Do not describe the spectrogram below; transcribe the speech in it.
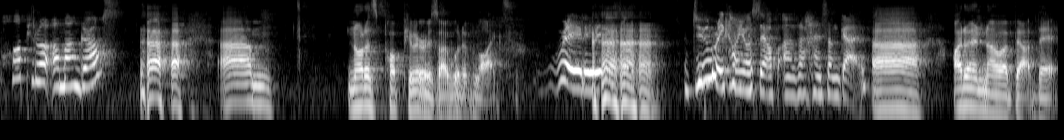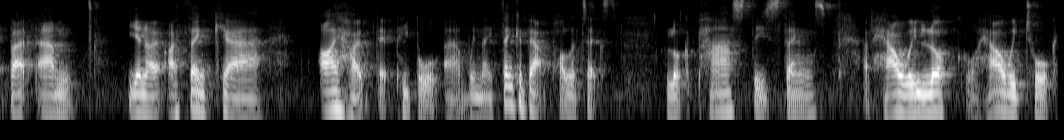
popular among girls? um, not as popular as I would have liked. Really? do you reckon yourself as a handsome guy? Uh, I don't know about that, but um, you know, I think uh, I hope that people, uh, when they think about politics, look past these things of how we look or how we talk,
